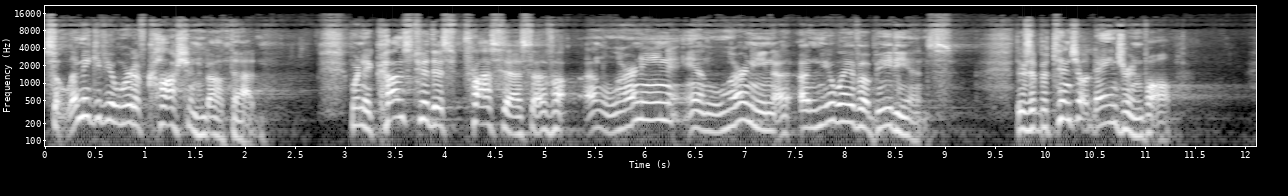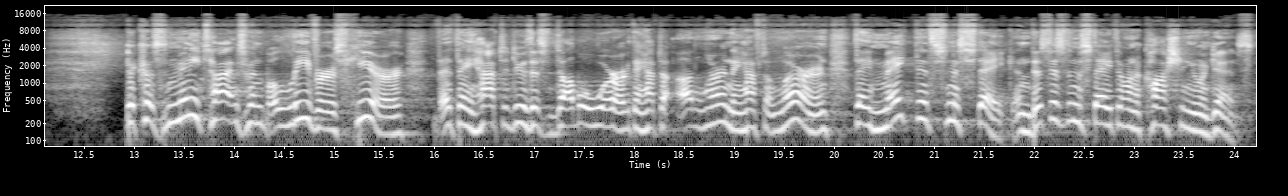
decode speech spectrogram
So let me give you a word of caution about that. When it comes to this process of unlearning and learning a, a new way of obedience, there's a potential danger involved. Because many times when believers hear that they have to do this double work, they have to unlearn, they have to learn, they make this mistake. And this is the mistake that I want to caution you against.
